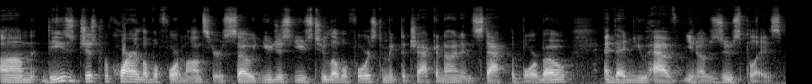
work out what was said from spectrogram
Um, these just require level 4 monsters, so you just use two level 4s to make the Chakanine and stack the Borbo, and then you have, you know, Zeus plays.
